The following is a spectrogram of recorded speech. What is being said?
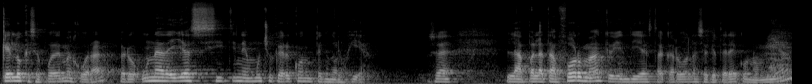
qué es lo que se puede mejorar, pero una de ellas sí tiene mucho que ver con tecnología. O sea, la plataforma que hoy en día está a cargo de la Secretaría de Economía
